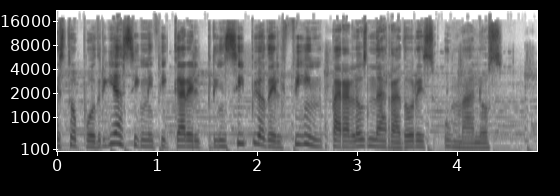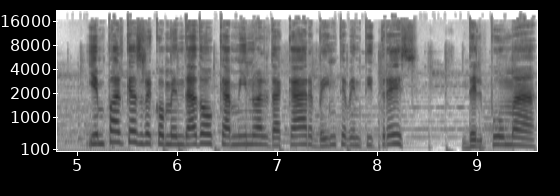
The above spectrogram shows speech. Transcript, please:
esto podría significar el principio del fin para los narradores humanos. Y en podcast recomendado Camino al Dakar 2023 del Puma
